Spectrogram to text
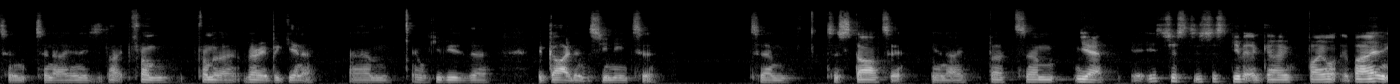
to to know, and it's like from from a very beginner, um, it will give you the the guidance you need to to um, to start it. You know, but um, yeah, it- it's just it's just give it a go. By all, by any,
